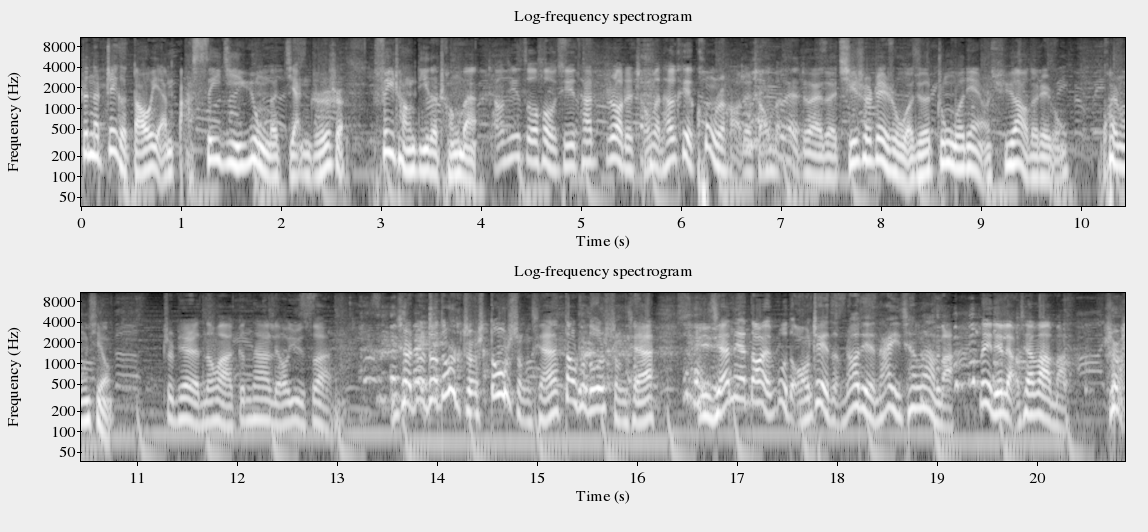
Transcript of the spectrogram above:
真的这个导演把 CG 用的简直是非常低的成本。长期做后期，他知道这成本，他可以控制好这成本。对对对，其实这是我觉得中国电影需要的这种宽容性。制片人的话跟他聊预算，一下这这都是这都是省钱，到处都是省钱。以前那些导演不懂，这怎么着得拿一千万吧，那得两千万吧。是吧？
